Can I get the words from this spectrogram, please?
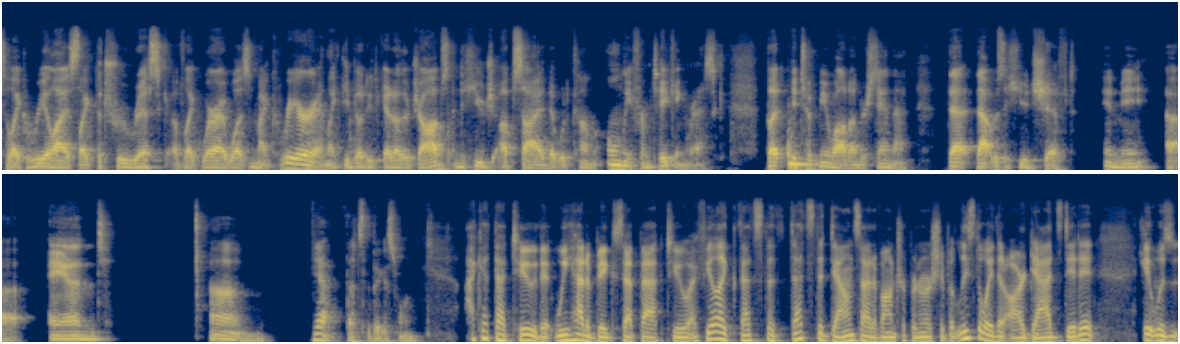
to like realize like the true risk of like where I was in my career and like the ability to get other jobs and the huge upside that would come only from taking risk. But it took me a while to understand that. That that was a huge shift in me. Uh, and um yeah, that's the biggest one. I get that too. That we had a big setback too. I feel like that's the that's the downside of entrepreneurship. At least the way that our dads did it. It was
